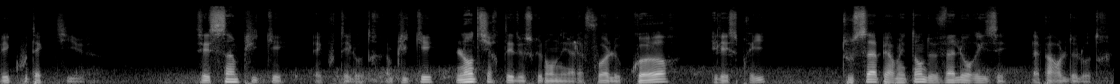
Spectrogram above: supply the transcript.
l'écoute active. C'est s'impliquer à écouter l'autre, impliquer l'entièreté de ce que l'on est, à la fois le corps et l'esprit, tout ça permettant de valoriser la parole de l'autre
